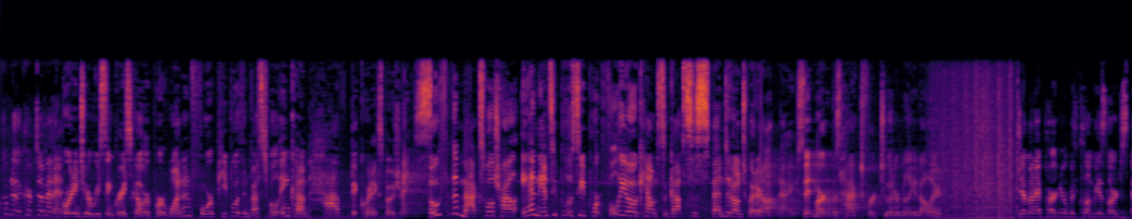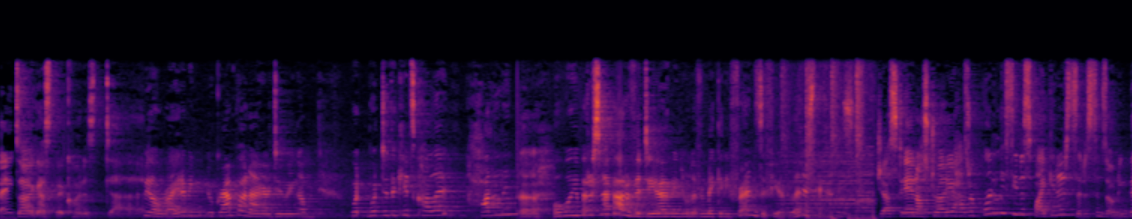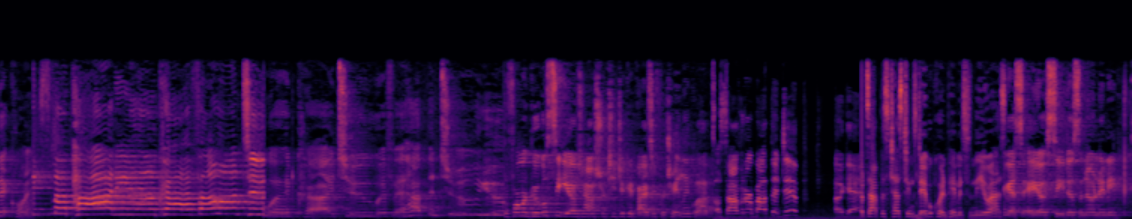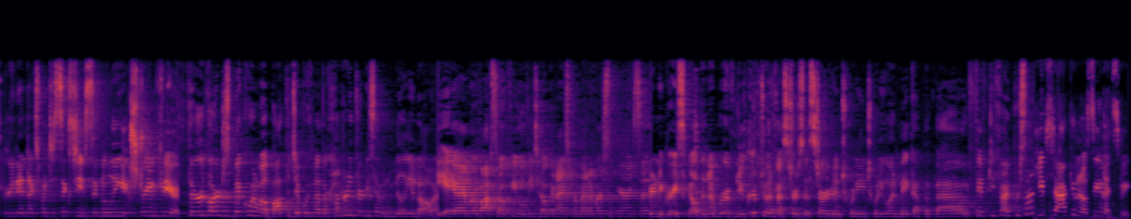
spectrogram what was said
welcome to the Crypto Minute. According to a recent Grayscale report, one in four people with investable income have Bitcoin exposure. Nice. Both the Maxwell trial and Nancy Pelosi portfolio accounts got suspended on Twitter. Not nice. Bitmart was hacked for $200 million. Gemini partnered with Colombia's largest bank. So I guess Bitcoin is dead. Be all right. I mean, your grandpa and I are doing, um, what, what do the kids call it? Hodling? Uh. Oh, well, you better snap out of it, dear. I mean, you'll never make any friends if you have lettuce hands. Just in, Australia has reportedly seen a spike in its citizens owning Bitcoin. It's my party and I'll cry if I want to. Would cry too if it happened to you. The former Google CEO is now a strategic advisor for Chainlink Labs. El Salvador bought the dip again. WhatsApp is testing stablecoin payments in the US. I guess AOC doesn't own any. Greed index went to 16, signaling extreme fear. Third largest Bitcoin whale bought the dip with another $137 million. The AI robot Sophie will be tokenized for metaverse appearances. According to Grayscale, the number of new crypto investors that started in 2021 make up about 55%. Keep stacking and I'll see you next week.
